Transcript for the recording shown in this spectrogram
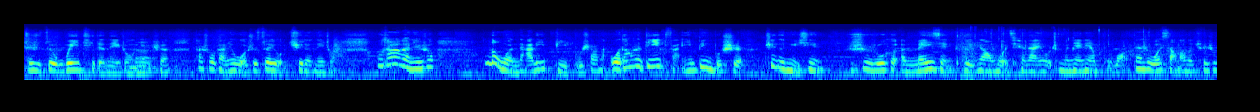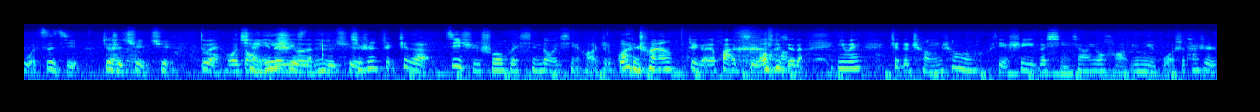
就是最 witty 的那种女生，他说感觉我是最有趣的那种，我当时感觉说。那我哪里比不上她？我当时第一个反应并不是这个女性是如何 amazing 可以让我前男友这么念念不忘，但是我想到的却是我自己，就是去去对我潜意识你的那个去其实这这个继续说回心动信号，这贯穿这个话题了。我觉得，因为这个程程也是一个形象又好，一个女博士，她是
